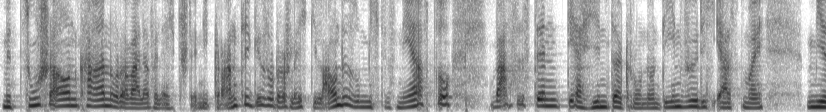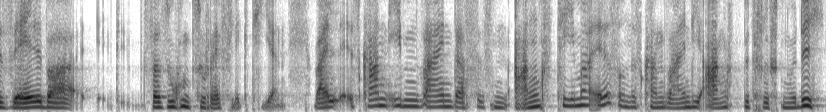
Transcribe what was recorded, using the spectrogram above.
mit zuschauen kann oder weil er vielleicht ständig grantig ist oder schlecht gelaunt ist und mich das nervt so. Was ist denn der Hintergrund? Und den würde ich erstmal mir selber versuchen zu reflektieren. Weil es kann eben sein, dass es ein Angstthema ist und es kann sein, die Angst betrifft nur dich.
